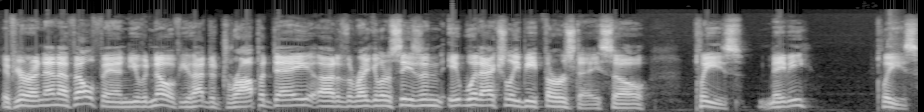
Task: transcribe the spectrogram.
if you're an NFL fan, you would know if you had to drop a day out of the regular season, it would actually be Thursday. So please, maybe, please.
